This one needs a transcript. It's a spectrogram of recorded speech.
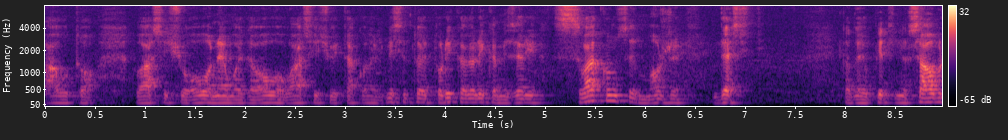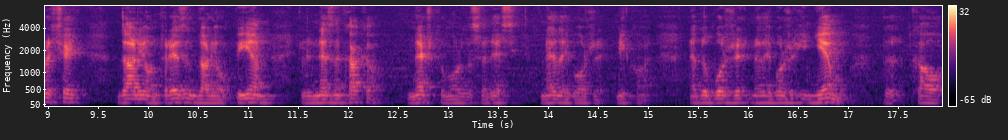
auto, Vasiću ovo, nemoj da ovo, Vasiću i tako dalje. Mislim, to je tolika velika mizerija. Svakom se može desiti. Kada je u pitanju saobraćaj, da li je on trezan, da li je on pijan ili ne znam kakav, nešto može da se desi. Ne daj Bože nikome. Ne daj Bože, ne daj Bože i njemu, da, kao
